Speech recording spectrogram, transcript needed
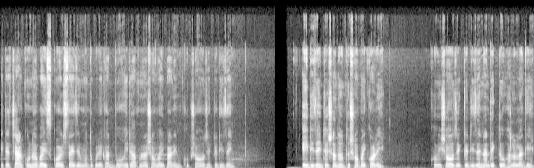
এটা চার কোনা বা স্কোয়ার সাইজের মতো করে কাটবো। এটা আপনারা সবাই পারেন, খুব সহজ একটা ডিজাইন। এই ডিজাইনটা সাধারণত সবাই করে। খুবই সহজ একটা ডিজাইন আর দেখতেও ভালো লাগে।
